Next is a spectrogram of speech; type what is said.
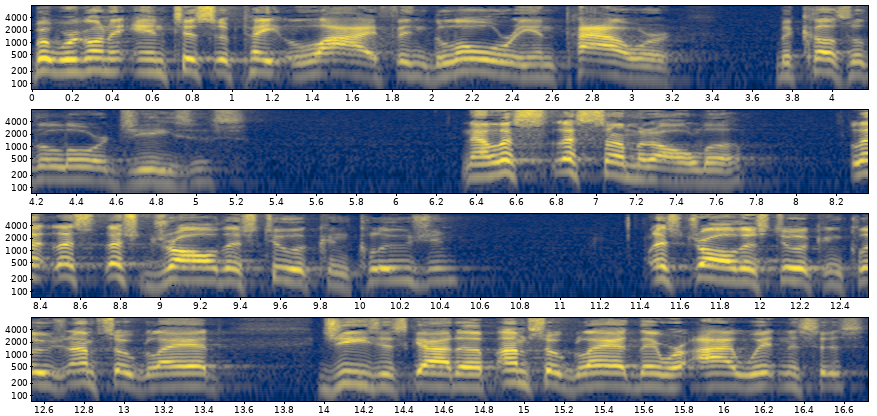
but we're going to anticipate life and glory and power because of the Lord Jesus. Now let's let's sum it all up. Let, let's let's draw this to a conclusion. Let's draw this to a conclusion. I'm so glad Jesus got up. I'm so glad there were eyewitnesses.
